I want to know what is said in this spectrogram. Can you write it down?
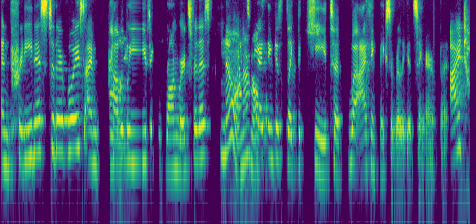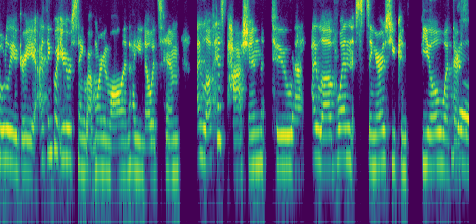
and prettiness to their voice i'm probably using the wrong words for this no, That not all. me, i think is like the key to what i think makes a really good singer but I totally agree. I think what you were saying about Morgan Wallen, how you know it's him. I love his passion too. Yeah. I love when singers you can feel what they're Yeah.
